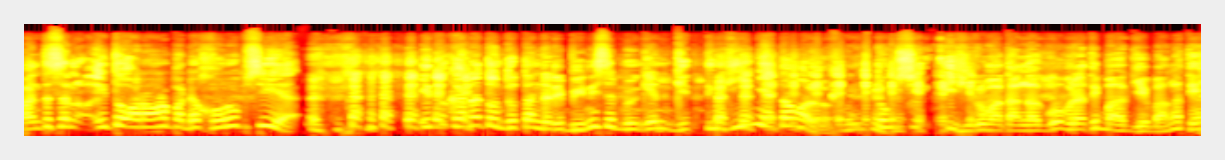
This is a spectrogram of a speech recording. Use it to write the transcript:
Pantesan itu orang-orang pada korupsi ya. itu karena tuntutan dari bini sedemikian gi- tingginya tau gak lo? Untung sih ih rumah tangga gue berarti bahagia banget ya.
